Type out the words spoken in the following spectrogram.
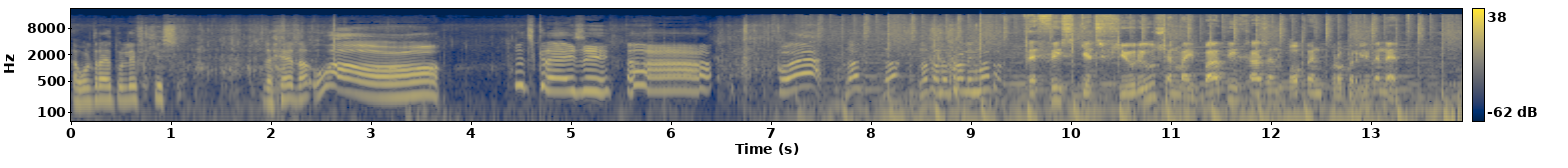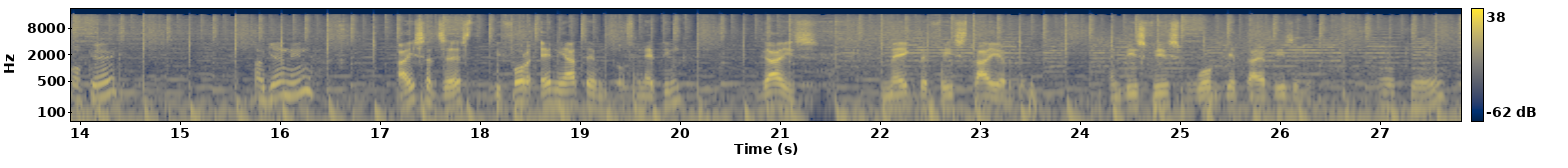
I will try to lift his the head up. Whoa! It's crazy! Ah! Ah! Not, not, not on the trolling motor. The fish gets furious and my body hasn't opened properly the net. Okay. Again in. I suggest before any attempt of netting, guys, make the fish tired. And these fish won't get tired easily. Okay.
